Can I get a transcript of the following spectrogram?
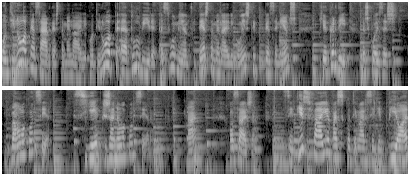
continua a pensar desta maneira e continua a poluir a sua mente desta maneira e com este tipo de pensamentos, que acredite, as coisas vão acontecer. Se é que já não aconteceram. Tá? Ou seja, sentir-se feia vai-se continuar a sentir pior,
